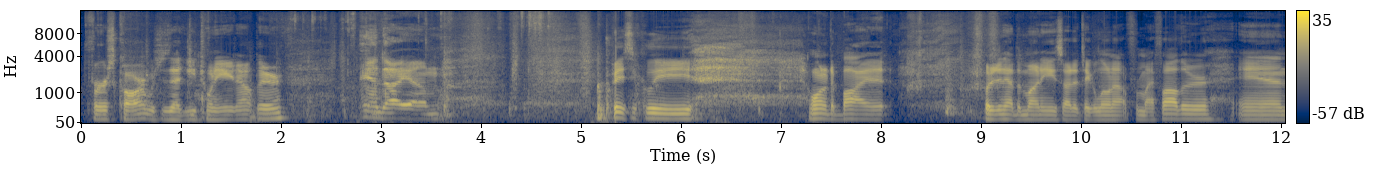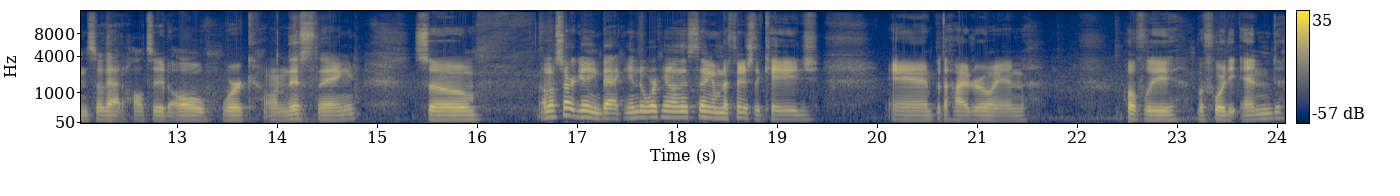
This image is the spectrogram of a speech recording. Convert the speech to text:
first car, which is that E28 out there. And I um basically wanted to buy it but I didn't have the money, so I had to take a loan out from my father, and so that halted all work on this thing. So I'm gonna start getting back into working on this thing. I'm gonna finish the cage and put the hydro in, hopefully before the end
